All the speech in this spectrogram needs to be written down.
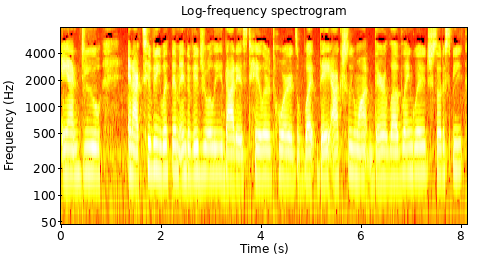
and do an activity with them individually that is tailored towards what they actually want their love language so to speak.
